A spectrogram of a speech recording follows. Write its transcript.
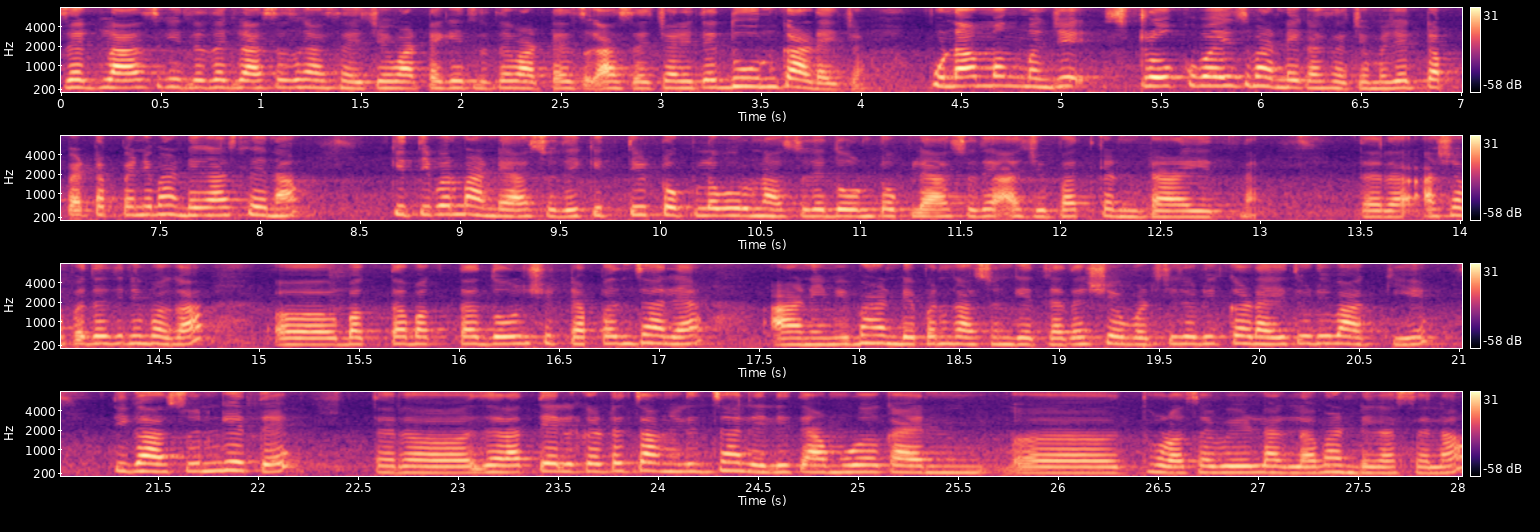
जर ग्लास घेतलं तर ग्लासच घासायचे वाट्या घेतलं तर वाट्याच घासायच्या आणि ते धुवून काढायच्या. पुन्हा मग म्हणजे स्ट्रोक वाईज भांडे घासायचे. म्हणजे टप्प्याटप्प्याने भांडे घासले ना किती पण भांडे असू दे किती टोपलं भरून असू दे दोन टोपल्या असू दे अजिबात कंटाळा येत नाही. तर अशा पद्धतीने बघा बघता बघता दोन शिट्ट्या पण झाल्या आणि मी भांडे पण घासून घेतल्या. तर शेवटची थोडी कढाई थोडी बाकी आहे. ती घासून घेते. तर जरा तेलकट चांगलीच झालेली त्यामुळं काय थोडासा वेळ लागला भांडे घासायला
